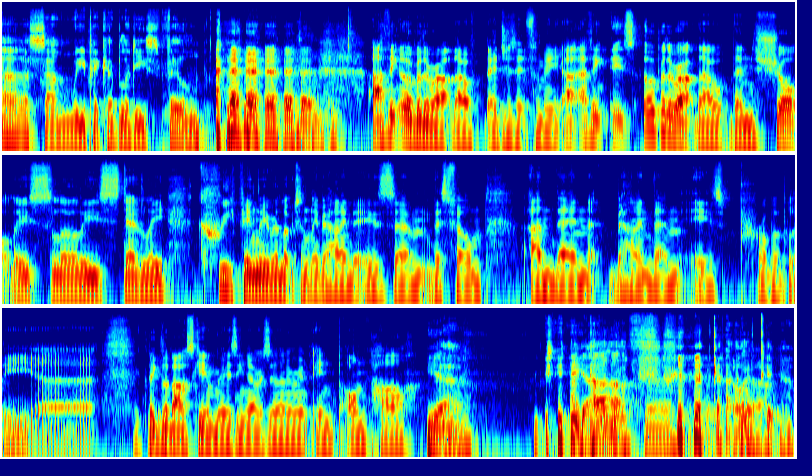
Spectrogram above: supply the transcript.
uh, Sam, will you pick a bloody film? I think "Oh Brother Where Art Thou" edges it for me. I, I think it's "Oh Brother Where Art Thou," then shortly, slowly, steadily, creepingly, reluctantly behind it is um, this film, and then behind them is probably uh, Big Lebowski and Raising Arizona in, in on par. Yeah. I'd yeah. with, uh, Can't Oh, yeah. it now.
